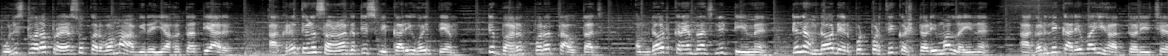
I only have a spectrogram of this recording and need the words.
પોલીસ દ્વારા પ્રયાસો કરવામાં આવી રહ્યા હતા ત્યારે આખરે તેણે શરણાગતિ સ્વીકારી હોય તેમ તે ભારત પરત આવતા જ અમદાવાદ ક્રાઇમ બ્રાન્ચની ટીમે તેને અમદાવાદ એરપોર્ટ પરથી કસ્ટડીમાં લઈને આગળની કાર્યવાહી હાથ ધરી છે.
